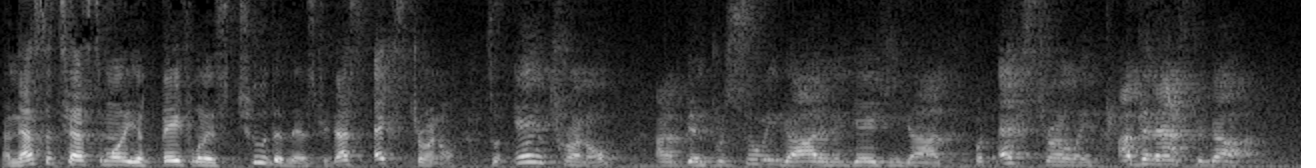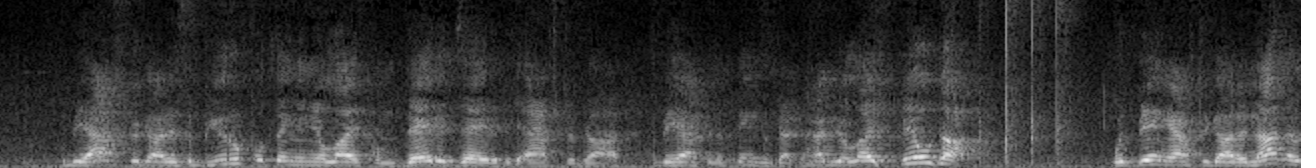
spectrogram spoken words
And that's the testimony of faithfulness to the ministry. That's external. So internal, I've been pursuing God and engaging God. But externally, I've been after God to be after God. It's a beautiful thing in your life from day to day to be after God, to be after the things of God, to have your life filled up with being after God, and not in a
